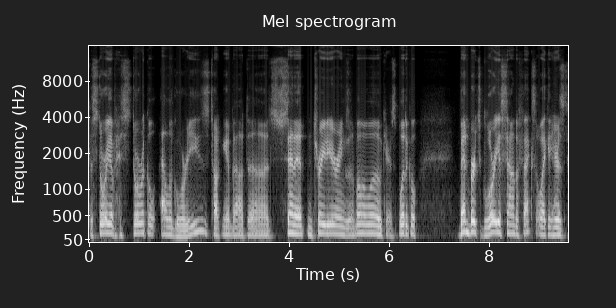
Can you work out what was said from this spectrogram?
The story of historical allegories, talking about uh, Senate and trade hearings and blah blah blah. Who cares? Political. Ben Burtt's glorious sound effects. All I can hear is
